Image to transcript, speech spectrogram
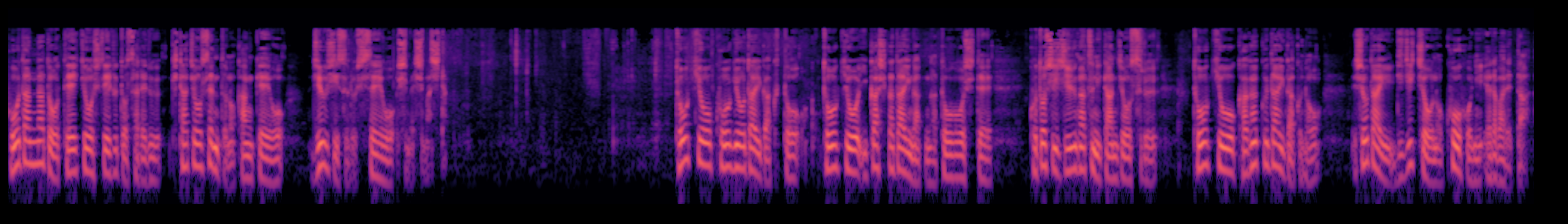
砲弾などを提供しているとされる北朝鮮との関係を重視する姿勢を示しました。東京工業大学と東京医科歯科大学が統合して今年10月に誕生する東京科学大学の初代理事長の候補に選ばれた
